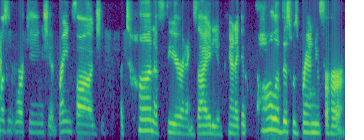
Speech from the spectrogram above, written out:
wasn't working. She had brain fog. She a ton of fear and anxiety and panic. And all of this was brand new for her.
